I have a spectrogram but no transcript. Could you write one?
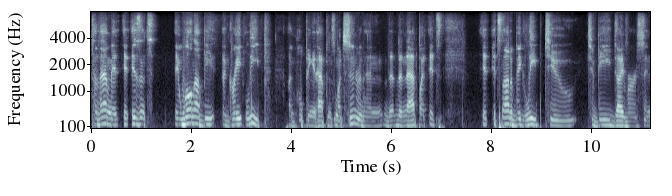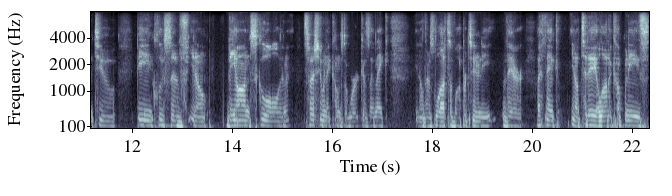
to them it, it isn't it will not be a great leap. I'm hoping it happens much sooner than than, than that, but it's it, it's not a big leap to to be diverse and to be inclusive, you know, beyond school and especially when it comes to work, because I think, you know, there's lots of opportunity there. I think, you know, today a lot of companies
